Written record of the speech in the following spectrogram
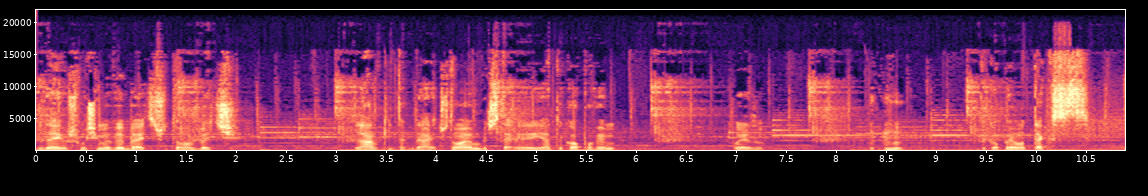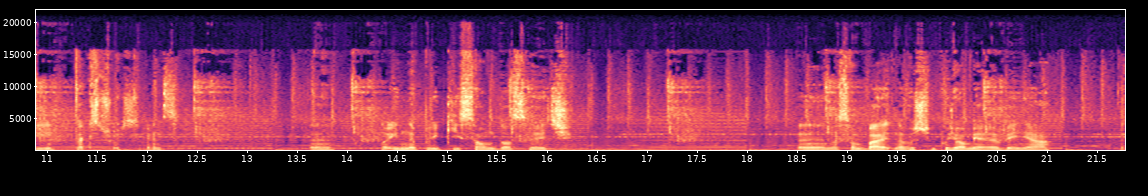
Tutaj już musimy wybrać, czy to ma być blank i tak dalej, czy to mają być te... Ja tylko opowiem... O Jezu. tylko powiem o text i textures, więc... y, No inne pliki są dosyć no są na wyższym poziomie robienia y,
